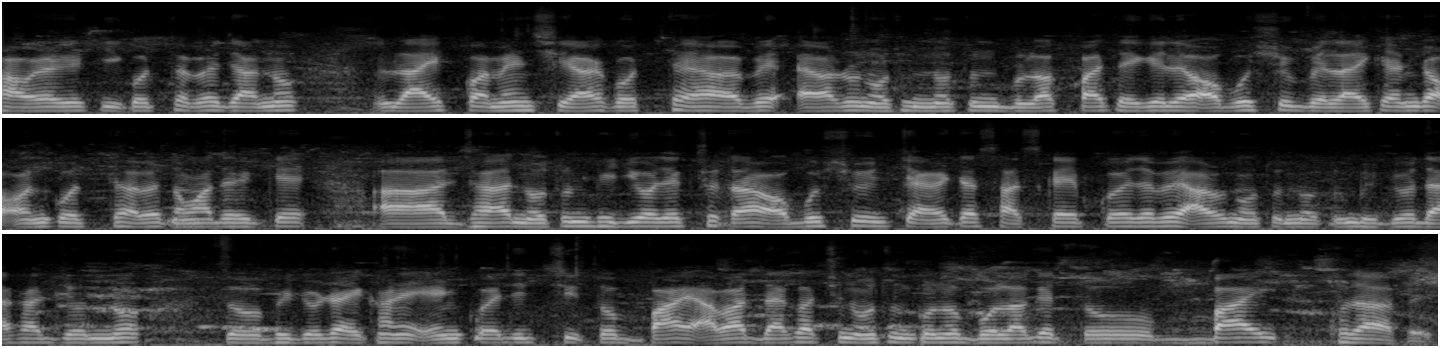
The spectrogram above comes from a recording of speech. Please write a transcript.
ভালো লাগে, কী করতে হবে জানো? লাইক কমেন্ট শেয়ার করতে হবে। আরও নতুন নতুন ব্লগ পাতে গেলে অবশ্যই বেলাইকানটা অন করতে হবে তোমাদেরকে। আর যারা নতুন ভিডিও দেখছ, তারা অবশ্যই চ্যানেলটা সাবস্ক্রাইব করে দেবে আরও নতুন নতুন ভিডিও দেখার জন্য। তো ভিডিওটা এখানে এন্ড করে দিচ্ছি। তো বাই আবার দেখা হচ্ছে নতুন কোনো ব্লগে। তো বাই খোদা হাফেজ।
